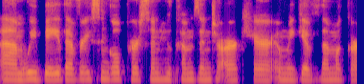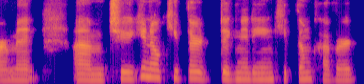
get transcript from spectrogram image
Um, we bathe every single person who comes into our care and we give give them a garment um, to, you know, keep their dignity and keep them covered.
